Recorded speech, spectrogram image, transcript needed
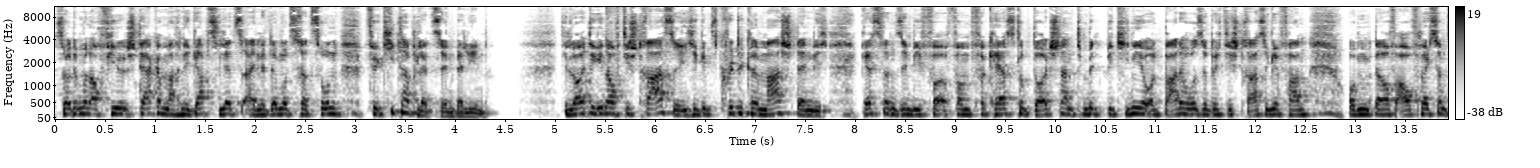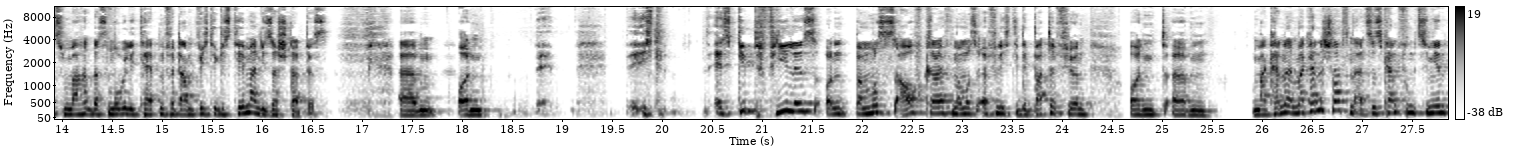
sollte man auch viel stärker machen. Hier gab es zuletzt eine Demonstration für Kita-Plätze in Berlin. Die Leute gehen auf die Straße. Hier gibt's Critical Mass ständig. Gestern sind die vom Verkehrsclub Deutschland mit Bikini und Badehose durch die Straße gefahren, um darauf aufmerksam zu machen, dass Mobilität ein verdammt wichtiges Thema in dieser Stadt ist. Ähm, und äh, ich, es gibt vieles und man muss es aufgreifen, man muss öffentlich die Debatte führen und ähm, man kann, man kann es schaffen. Also es kann funktionieren,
